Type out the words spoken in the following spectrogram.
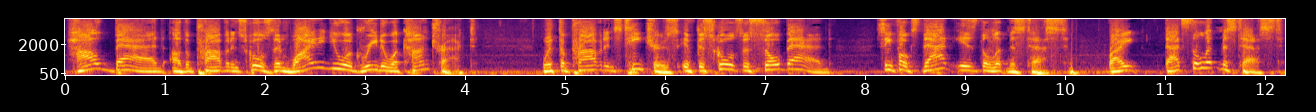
How bad are the Providence schools? Then why did you agree to a contract with the Providence teachers if the schools are so bad See, folks, that is the litmus test, right? That's the litmus test.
